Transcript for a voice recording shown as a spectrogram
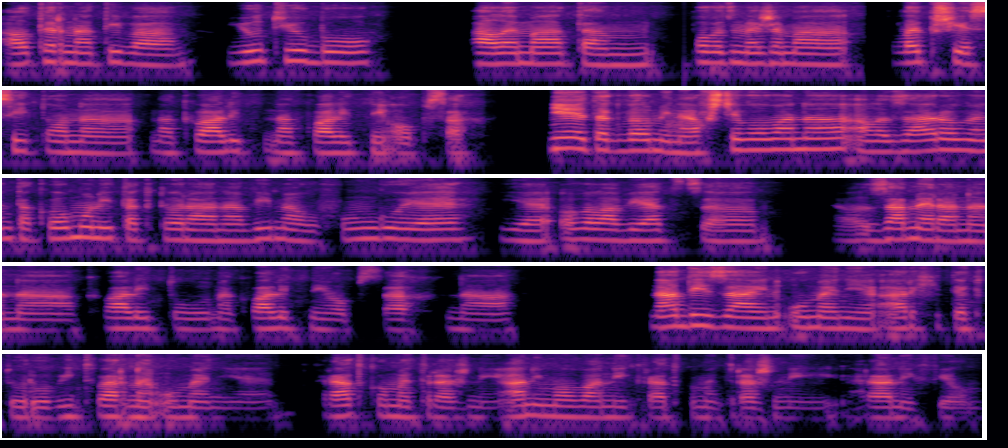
alternatíva YouTube, ale má tam, povedzme, že má lepšie sito na, na, kvalit, na kvalitný obsah. Nie je tak veľmi navštevovaná, ale zároveň tá komunita, ktorá na Vimeo funguje, je oveľa viac e, zameraná na kvalitu, na kvalitný obsah, na na dizajn, umenie, architektúru, výtvarné umenie, krátkometražný, animovaný, krátkometražný hraný film,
